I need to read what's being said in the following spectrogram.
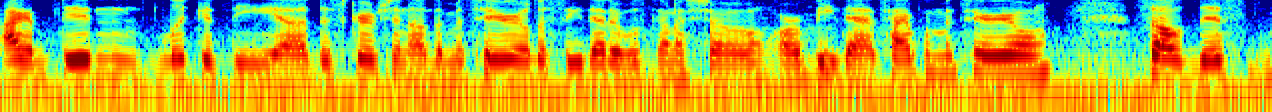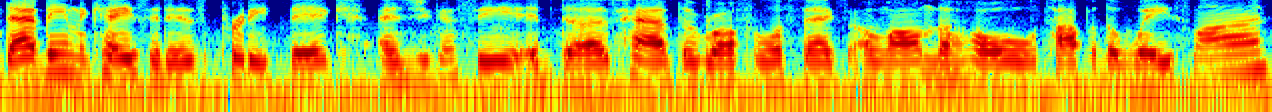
I didn't look at the uh, description of the material to see that it was going to show or be that type of material. So this, that being the case, it is pretty thick. As you can see, it does have the ruffle effects along the whole top of the waistline,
